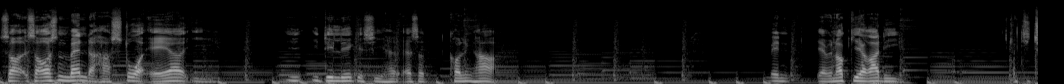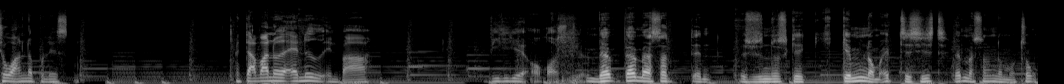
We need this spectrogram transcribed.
Så, så også en mand, der har stor ære i, i, i det legacy, han, altså Kolding har. Men jeg vil nok give jer ret i, de to andre på listen, der var noget andet end bare vilje og råstyrke. Hvem, hvem er så den, hvis vi nu skal gemme nummer et til sidst, hvem er så nummer to,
